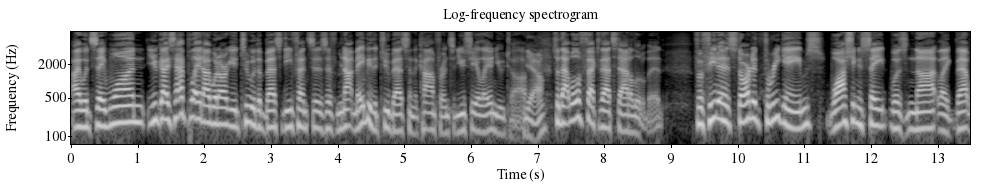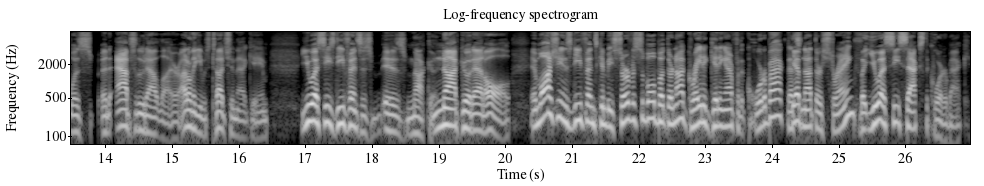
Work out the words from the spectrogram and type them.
I would say one, you guys have played, I would argue, two of the best defenses, if not maybe the two best in the conference in UCLA and Utah. Yeah. So that will affect that stat a little bit. Fifita has started three games. Washington State was not like that was an absolute outlier. I don't think he was touched in that game. USC's defense is is Not good. not good at all. And Washington's defense can be serviceable, but they're not great at getting after the quarterback. That's Yep. not their strength. But USC sacks the quarterback.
